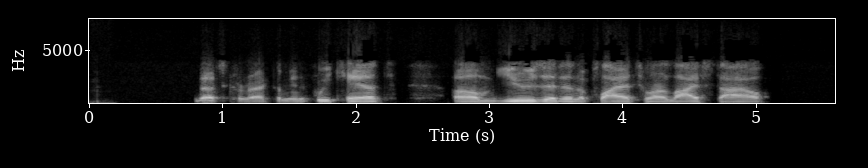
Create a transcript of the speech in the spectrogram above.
That's correct. I mean, if we can't um, use it and apply it to our lifestyle,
